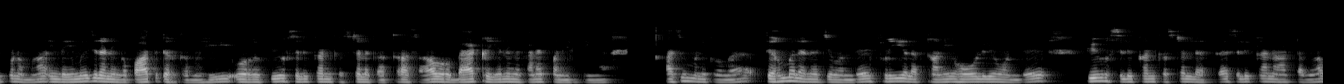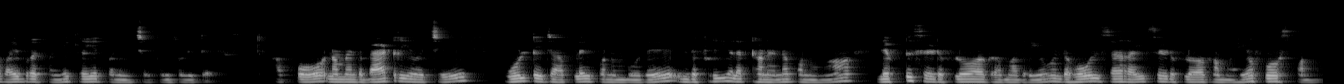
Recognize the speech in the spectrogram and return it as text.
இப்போ நம்ம இந்த இமேஜில் நீங்கள் பார்த்துட்டு இருக்க மாதிரி ஒரு பியூர் சிலிக்கான் கிறிஸ்டலுக்கு அக்ராஸாக ஒரு பேட்டரியை நீங்கள் கனெக்ட் பண்ணியிருக்கீங்க அசியூம் பண்ணிக்கோங்க தெர்மல் எனர்ஜி வந்து ஃப்ரீ எலக்ட்ரானையும் ஹோலியும் வந்து பியூர் சிலிக்கான் கிறிஸ்டலில் இருக்க சிலிக்கான் ஆட்டமாக வைப்ரேட் பண்ணி க்ரியேட் பண்ணி வச்சுருக்குன்னு சொல்லிட்டு. அப்போது நம்ம இந்த பேட்டரியை வச்சு வோல்டேஜ் அப்ளை பண்ணும்போது இந்த ஃப்ரீ எலக்ட்ரான் என்ன பண்ணுன்னா லெஃப்ட் சைடு ஃப்ளோ ஆகிற மாதிரியும் இந்த ஹோல்ஸை ரைட் சைடு ஃப்ளோ ஆகிற மாதிரியும் ஃபோர்ஸ் பண்ணும்.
